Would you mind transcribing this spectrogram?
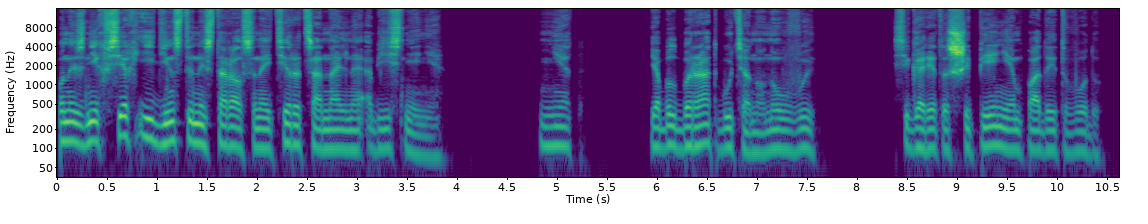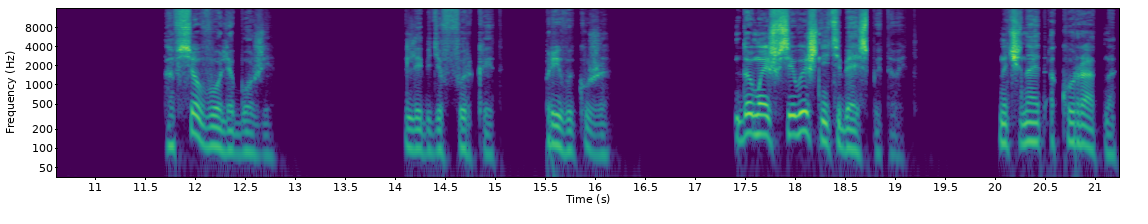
Он из них всех единственный старался найти рациональное объяснение. «Нет. Я был бы рад, будь оно, но, увы. Сигарета с шипением падает в воду. А все воля Божья. Лебедев фыркает. Привык уже. Думаешь, Всевышний тебя испытывает? Начинает аккуратно,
